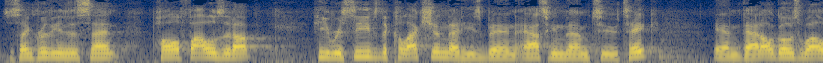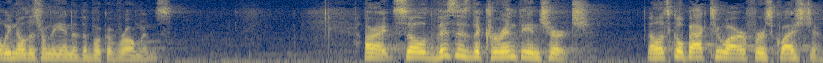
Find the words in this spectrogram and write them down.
So 2 Corinthians is sent, Paul follows it up he receives the collection that he's been asking them to take, and that all goes well. We know this from the end of the book of Romans. All right, so this is the Corinthian church. Now let's go back to our first question.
